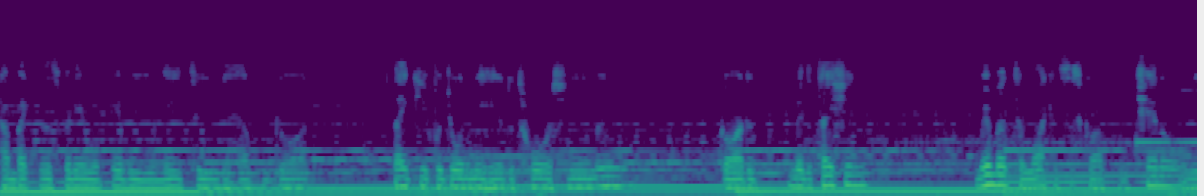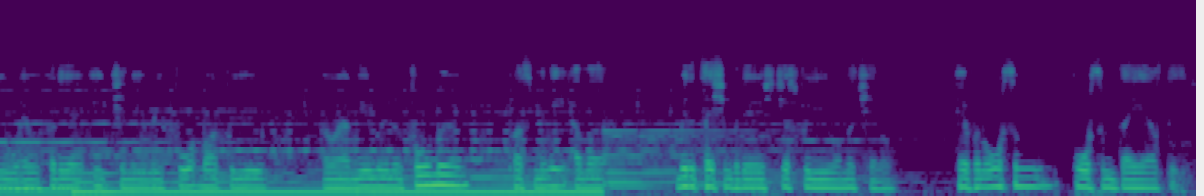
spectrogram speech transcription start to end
Come back to this video whenever you need to to help you God. Thank you for joining me here at the Taurus New Moon Guided Meditation. Remember to like and subscribe to the channel. We will have a video each and every fortnight for you around new moon and full moon, plus many other meditation videos just for you on the channel. Have an awesome, awesome day out there.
